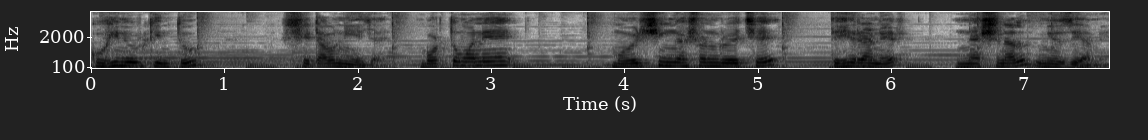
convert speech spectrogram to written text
কোহিনূর কিন্তু সেটাও নিয়ে যায়। বর্তমানে ময়ূর সিংহাসন রয়েছে তেহরানের ন্যাশনাল মিউজিয়ামে।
